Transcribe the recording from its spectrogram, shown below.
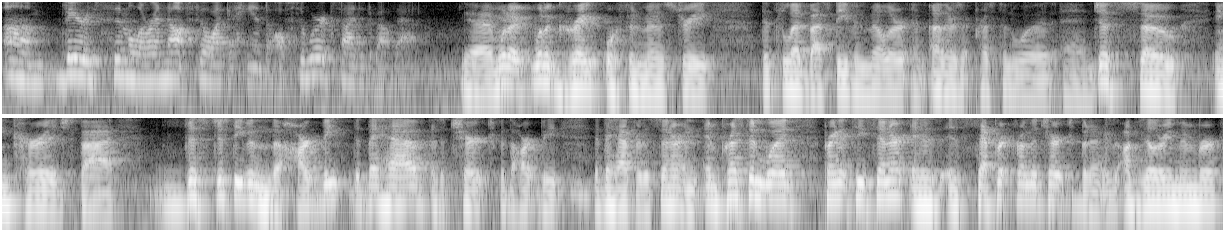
um, very similar and not feel like a handoff. So we're excited about that. Yeah and what a what a great orphan ministry that's led by Stephen Miller and others at Prestonwood and just so encouraged by this just even the heartbeat that they have as a church but the heartbeat that they have for the center. And, and prestonwood pregnancy center is is separate from the church but an auxiliary member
